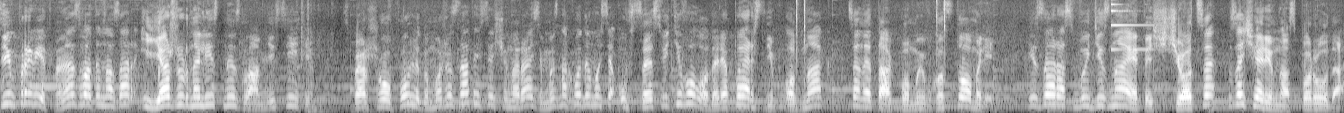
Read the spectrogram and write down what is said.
Всім привіт! Мене звати Назар і я журналіст Незламні Сіті. З першого погляду може здатися, що наразі ми знаходимося у всесвіті володаря перснів. Однак це не так, бо ми в Гостомелі. І зараз ви дізнаєтесь, що це за чарівна споруда.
